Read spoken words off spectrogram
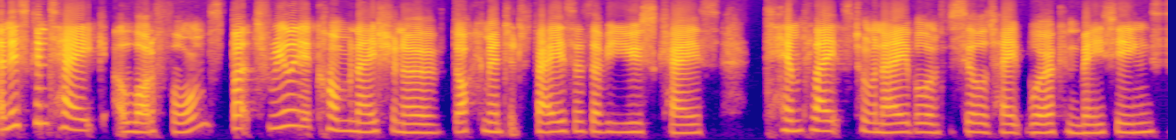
And this can take a lot of forms, but it's really a combination of documented phases of a use case, templates to enable and facilitate work and meetings,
